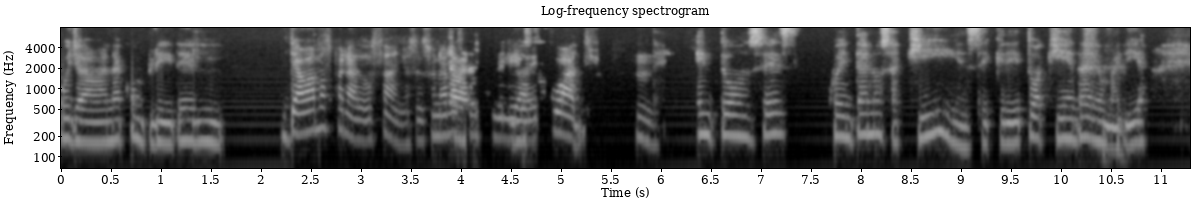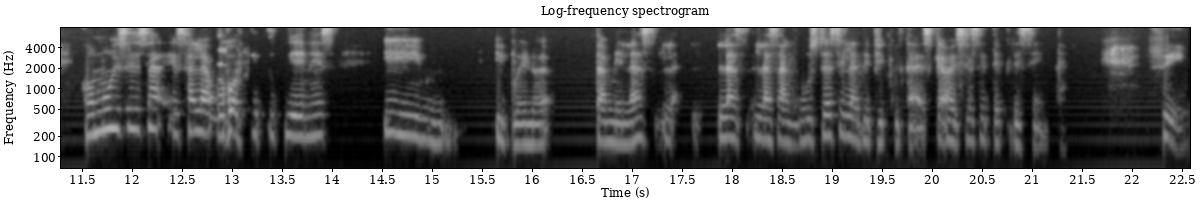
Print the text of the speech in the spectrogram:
o ya van a cumplir el... Ya vamos para dos años, es una responsabilidad de cuatro. Entonces, cuéntanos aquí, en secreto, aquí en Radio María, cómo es esa, esa labor que tú tienes y, bueno, también las, las, las angustias y las dificultades que a veces se te presentan. Sí,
